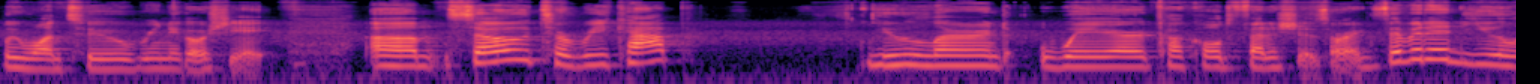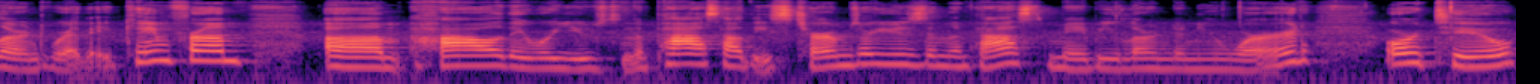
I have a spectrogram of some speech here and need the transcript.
we want to renegotiate. Um, so, to recap, you learned where cuckold fetishes are exhibited. You learned where they came from, um, how they were used in the past, how these terms are used in the past. Maybe learned a new word or two.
